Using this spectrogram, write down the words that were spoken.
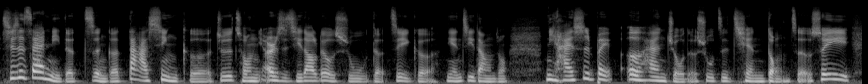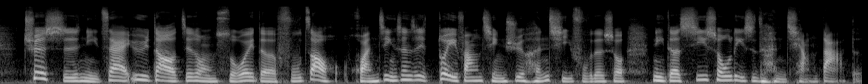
其实，在你的整个大性格，就是从你二十七到六十五的这个年纪当中，你还是被二和九的数字牵动着。所以，确实你在遇到这种所谓的浮躁环境，甚至对方情绪很起伏的时候，你的吸收力是很强大的。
